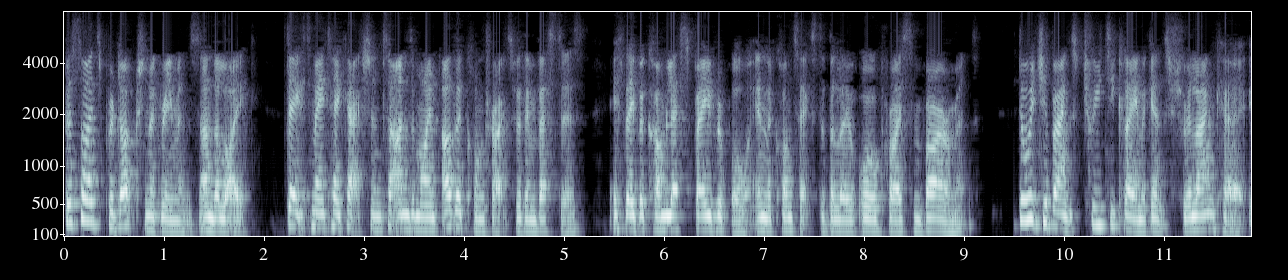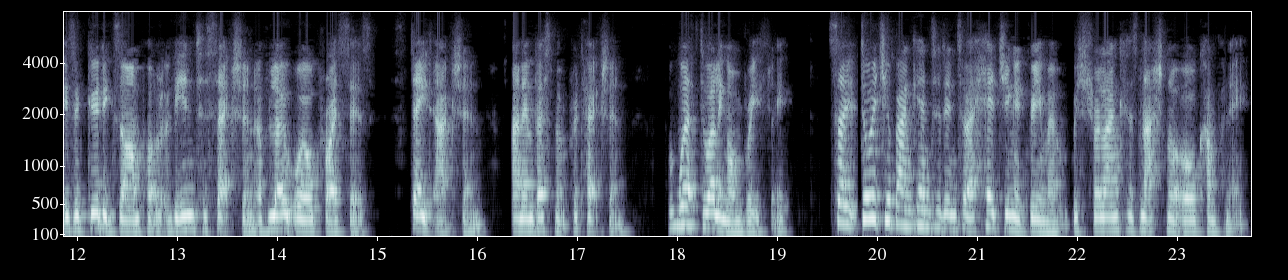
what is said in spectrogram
Besides production agreements and the like, states may take action to undermine other contracts with investors if they become less favourable in the context of the low oil price environment. Deutsche Bank's treaty claim against Sri Lanka is a good example of the intersection of low oil prices, state action, and investment protection, worth dwelling on briefly. So, Deutsche Bank entered into a hedging agreement with Sri Lanka's national oil company.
